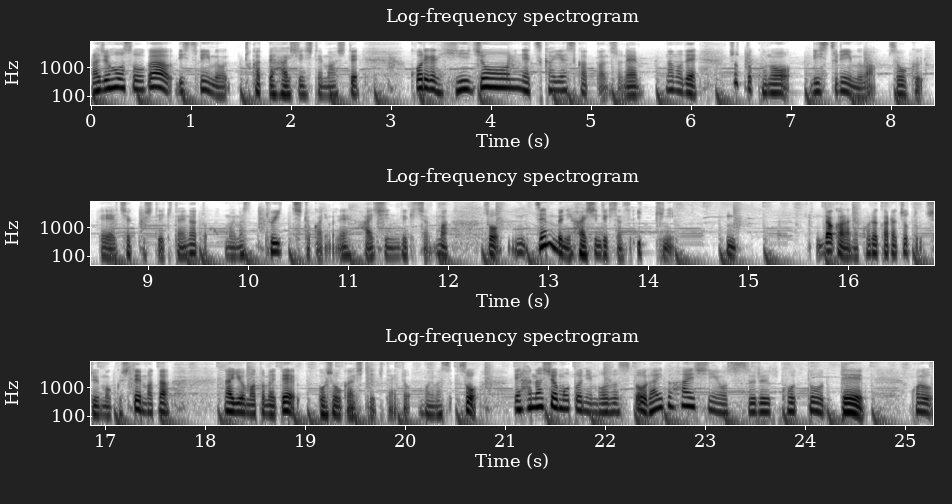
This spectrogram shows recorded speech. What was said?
ラジオ放送がリストリームを使って配信してまして、これが、ね、非常にね、使いやすかったんですよね。なので、ちょっとこのリストリームはすごく、えー、チェックしていきたいなと思います。Twitch とかにもね、配信できちゃう。まあ、そう、全部に配信できちゃうんです一気に。うん。だからね、これからちょっと注目して、また内容をまとめてご紹介していきたいと思います。そう。で、話を元に戻すと、ライブ配信をすることで、この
